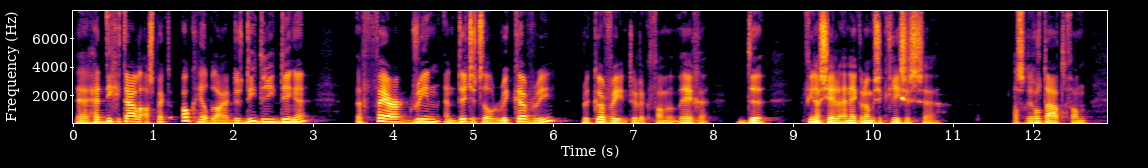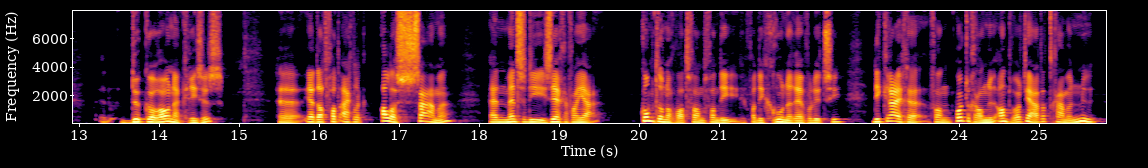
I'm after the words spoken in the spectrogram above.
Eh, het digitale aspect ook heel belangrijk. Dus die drie dingen, fair, green en digital recovery. Recovery natuurlijk vanwege de financiële en economische crisis als resultaat van de coronacrisis. Ja, dat vat eigenlijk alles samen. En mensen die zeggen van ja, komt er nog wat van, van, die, van die groene revolutie? Die krijgen van Portugal nu antwoord, ja, dat gaan we nu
